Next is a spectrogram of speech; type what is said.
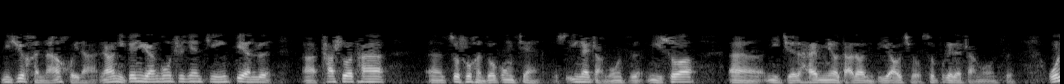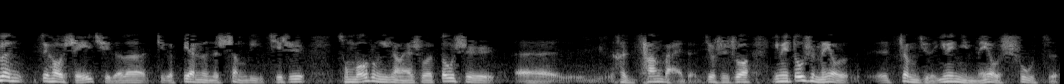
你去很难回答，然后你跟员工之间进行辩论啊，他说他呃做出很多贡献，是应该涨工资。你说呃你觉得还没有达到你的要求，所以不给他涨工资。无论最后谁取得了这个辩论的胜利，其实从某种意义上来说都是呃很苍白的，就是说因为都是没有呃证据的，因为你没有数字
